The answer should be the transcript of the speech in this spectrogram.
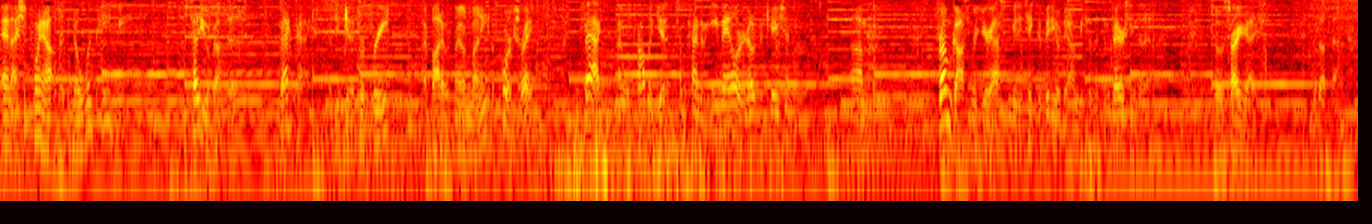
and I should point out that no one paid me to tell you about this backpack. I didn't get it for free. I bought it with my own money, of course, right? In fact, I will probably get some kind of email or notification um, from Gossamer Gear asking me to take the video down because it's embarrassing to them. So sorry guys about that.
